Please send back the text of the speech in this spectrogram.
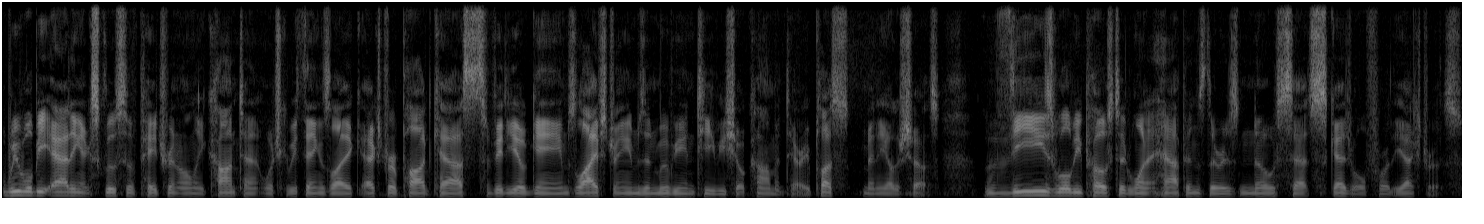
we will be adding exclusive patron only content, which could be things like extra podcasts, video games, live streams, and movie and TV show commentary, plus many other shows. These will be posted when it happens. There is no set schedule for the extras.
